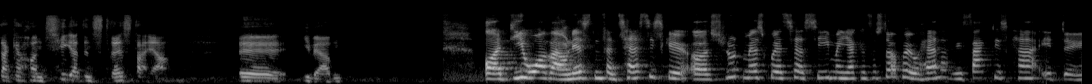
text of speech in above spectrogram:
der kan håndtere den stress, der er øh, i verden. Og de ord var jo næsten fantastiske og slut med, skulle jeg til at sige, men jeg kan forstå på Johan, at vi faktisk har et, øh,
